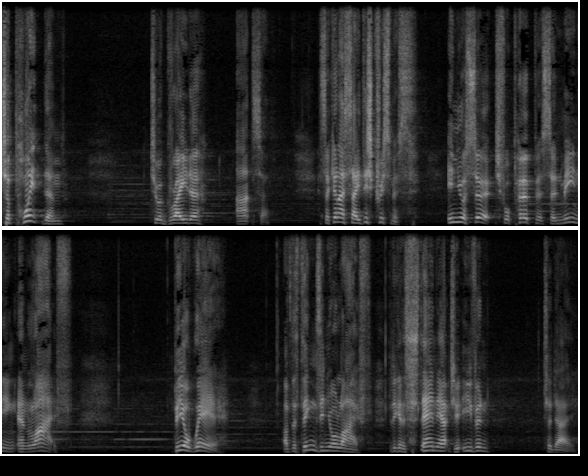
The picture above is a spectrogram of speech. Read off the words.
to point them to a greater answer. So, can I say this Christmas, in your search for purpose and meaning and life, be aware of the things in your life that are going to stand out to you even today.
